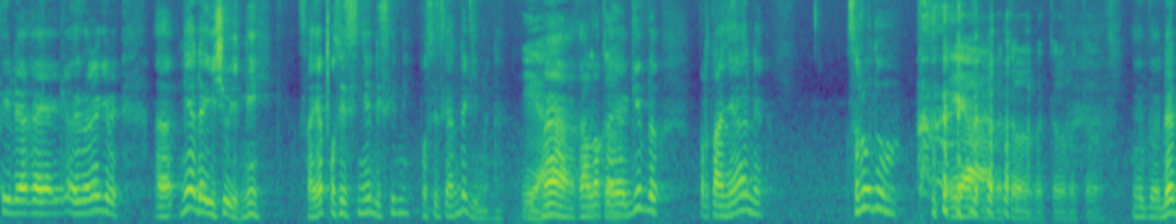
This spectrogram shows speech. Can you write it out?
tidak kayak misalnya gini. eh, ini ada isu ini, saya posisinya di sini, posisi Anda gimana? Iya, Nah kalau betul. kayak gitu pertanyaannya seru tuh. Iya, betul, betul, betul. gitu dan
